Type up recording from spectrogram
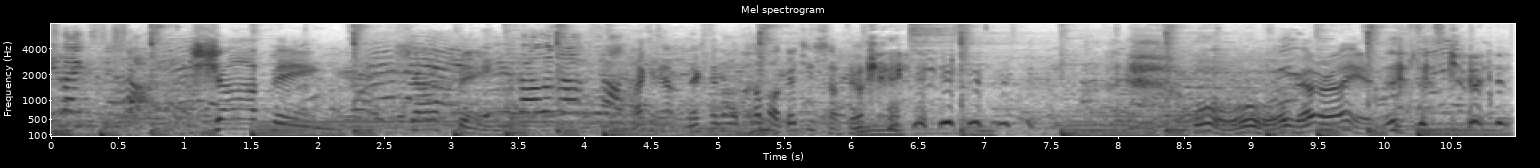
She likes to shop. shopping, shopping. It's all about shopping. I can have, next time I'll come, I'll get you something, okay? oh, oh, okay, all right, that's good.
